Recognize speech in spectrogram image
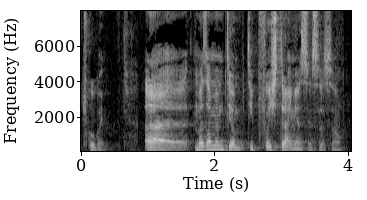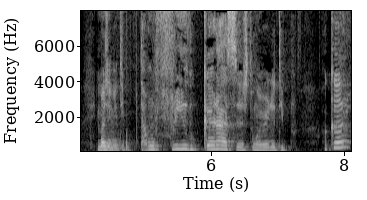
Desculpem. Uh, mas ao mesmo tempo, tipo, foi estranha a sensação. Imaginem, tipo, estava um frio do caraças, estão a ver? Eu tipo, ok,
